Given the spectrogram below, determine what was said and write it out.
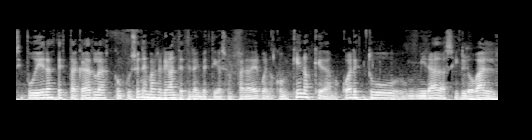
si, pudieras destacar las conclusiones más relevantes de la investigación para ver, bueno, con qué nos quedamos, cuál es tu mirada así global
